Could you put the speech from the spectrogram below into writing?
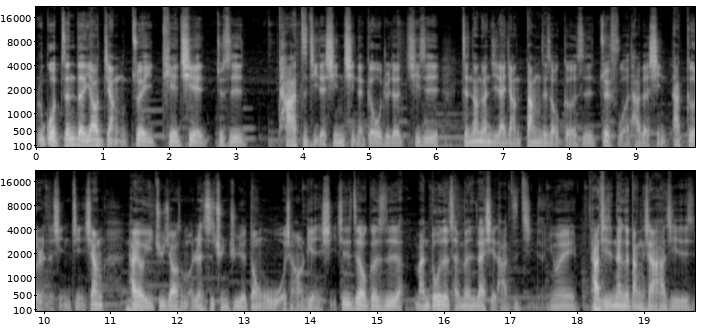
如果真的要讲最贴切，就是他自己的心情的歌，我觉得其实。整张专辑来讲，当这首歌是最符合他的心，他个人的心境。像他有一句叫什么“人是群居的动物”，我想要练习。其实这首歌是蛮多的成分在写他自己的，因为他其实那个当下，他其实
